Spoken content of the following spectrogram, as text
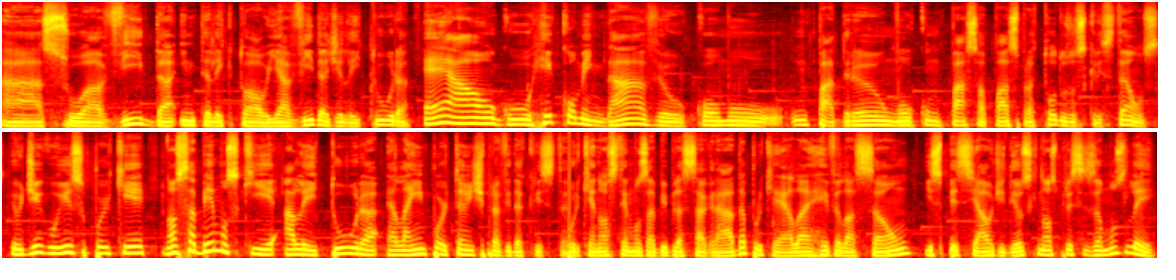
a sua vida intelectual e a vida de leitura, é algo recomendável como um padrão ou com um passo a passo para todos os cristãos? Eu digo isso porque nós sabemos que a leitura ela é importante para a vida cristã, porque nós temos a Bíblia Sagrada, porque ela é revelação especial de Deus que nós precisamos ler.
